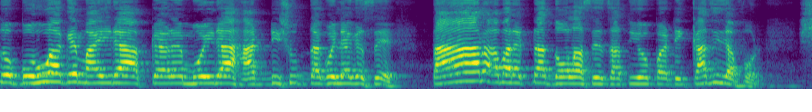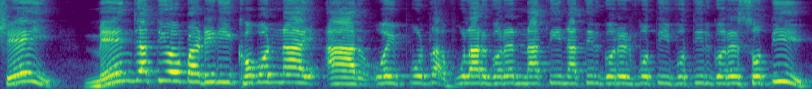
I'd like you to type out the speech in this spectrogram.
তো বহু আগে মাইরা আকারে মইরা হাড্ডি সুদ্ধা কইলা গেছে। তার আবার একটা দল আছে জাতীয় পার্টি কাজী জাফর। সেই মেন জাতীয় পার্টিরই খবর নাই, আর ওই পোলা- পোলার ঘরের নাতি, নাতির ঘরের পতি, পতির ঘরের সতী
